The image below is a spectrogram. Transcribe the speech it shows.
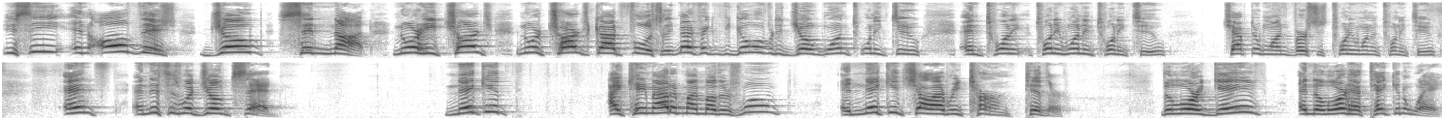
You see, in all this, Job sinned not, nor he charged, nor charged God foolishly. Matter of fact, if you go over to Job 1 22 and 20, 21 and 22, chapter 1, verses 21 and 22, and, and this is what Job said. Naked I came out of my mother's womb, and naked shall I return thither. The Lord gave, and the Lord hath taken away.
